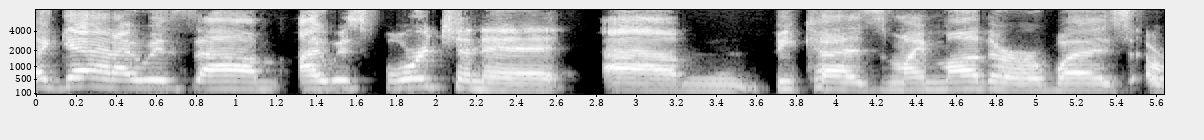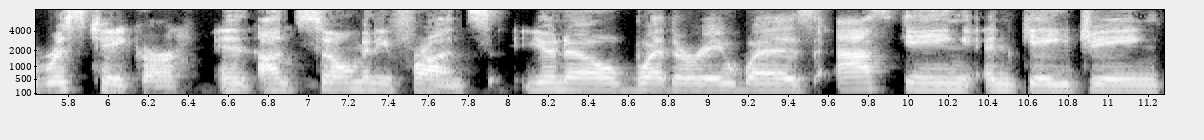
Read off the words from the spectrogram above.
again, I was um, I was fortunate um, because my mother was a risk taker in, on so many fronts. You know, whether it was asking, engaging.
